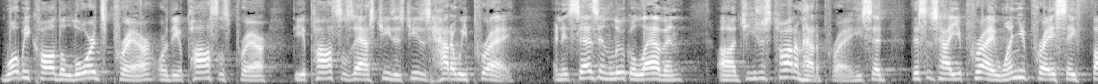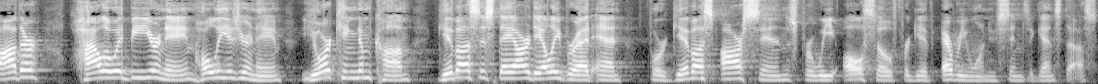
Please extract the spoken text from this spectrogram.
what we call the Lord's Prayer or the Apostles' Prayer. The apostles asked Jesus, Jesus, how do we pray? And it says in Luke 11, uh, Jesus taught them how to pray. He said, This is how you pray. When you pray, say, Father, Hallowed be your name, holy is your name, your kingdom come. Give us this day our daily bread, and forgive us our sins, for we also forgive everyone who sins against us.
